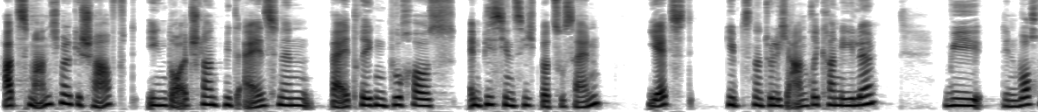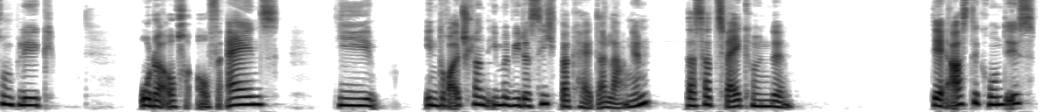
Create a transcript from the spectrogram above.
hat es manchmal geschafft, in Deutschland mit einzelnen Beiträgen durchaus ein bisschen sichtbar zu sein. Jetzt gibt es natürlich andere Kanäle, wie den Wochenblick oder auch auf 1, die in Deutschland immer wieder Sichtbarkeit erlangen. Das hat zwei Gründe. Der erste Grund ist,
